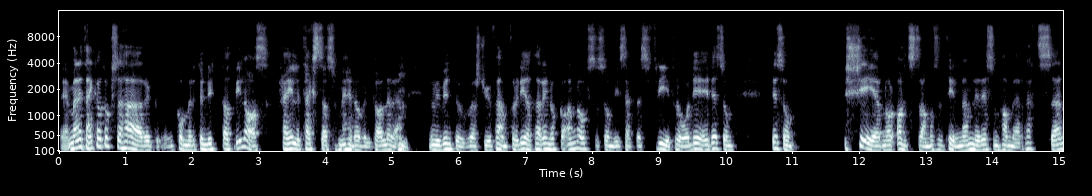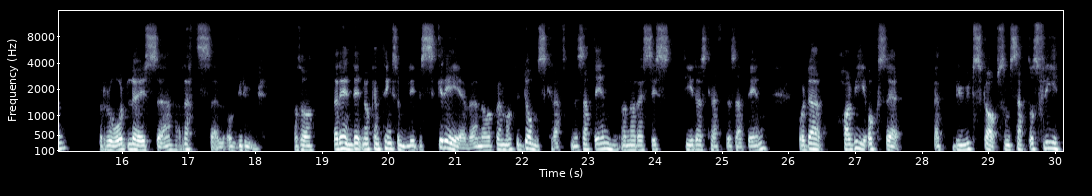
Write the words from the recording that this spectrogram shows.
Eh, men jeg tenker at også her kommer det til nytte at vi las hele teksten, som jeg da vil kalle det, mm. når vi begynte på vers 25. fordi at her er noe annet også som vi settes fri fra. og Det er det som, det som skjer når alt strammer seg til, nemlig det som har med redsel, rådløse, redsel og gru. Altså, det er, noen ting som blir beskrevet når på en måte domskreftene setter inn, og når de siste tiders krefter setter inn. Og der har vi også et budskap som setter oss fri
